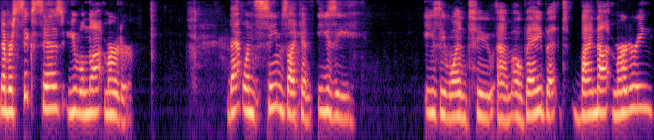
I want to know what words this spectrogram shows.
Number six says, You will not murder. That one seems like an easy, easy one to um, obey, but by not murdering,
